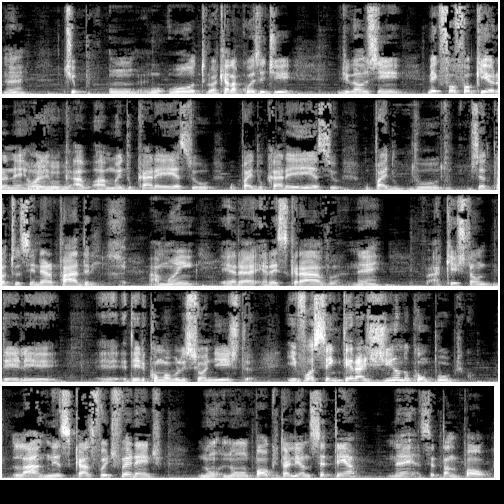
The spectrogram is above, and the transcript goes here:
né? Tipo um, o outro, aquela coisa de, digamos assim, meio que fofoqueiro, né? Olha, uhum. a, a, mãe do cara é esse, o, o, pai do cara é esse, o, pai do, do, do Zé do Patrocínio era padre, a mãe era, era escrava, né? A questão dele, eh, dele como abolicionista. E você interagindo com o público. Lá, nesse caso, foi diferente. Num, num palco italiano, você tem a, né? Você está no palco.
